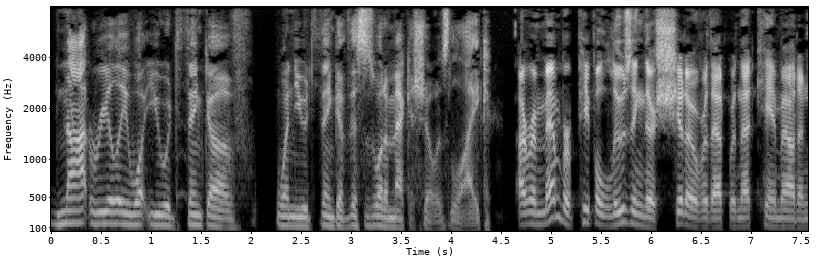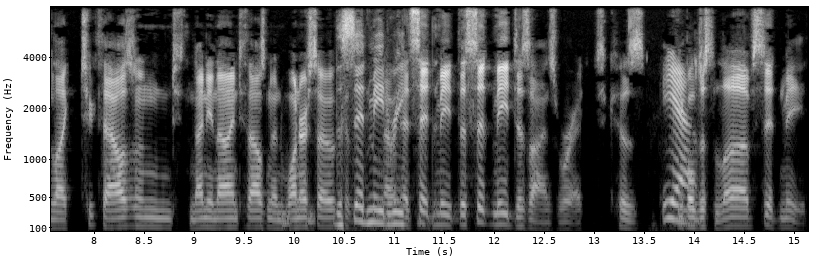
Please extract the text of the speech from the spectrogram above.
not really what you would think of when you would think of this is what a mecha show is like. I remember people losing their shit over that when that came out in like 2000, 99, 2001 or so. The 'cause, Syd Mead no, re- Syd Mead, the Syd Mead designs were it because Yeah. people just love Syd Mead.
